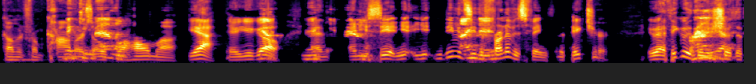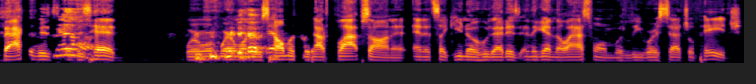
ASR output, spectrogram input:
coming from Commerce, Oklahoma. Yeah, there you go, yeah, and and you see it. You, you didn't even see the front of his face in the picture. I think it was you showed the back of his yeah. of his head where we're one of those helmets without flaps on it, and it's like you know who that is. And again, the last one with Leroy Satchel Paige.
